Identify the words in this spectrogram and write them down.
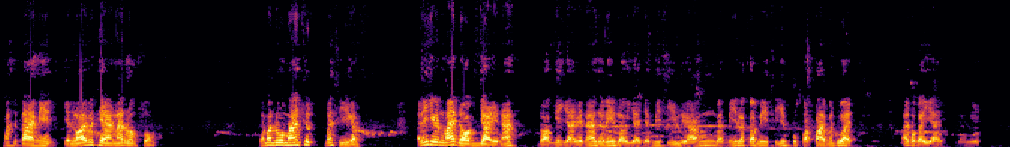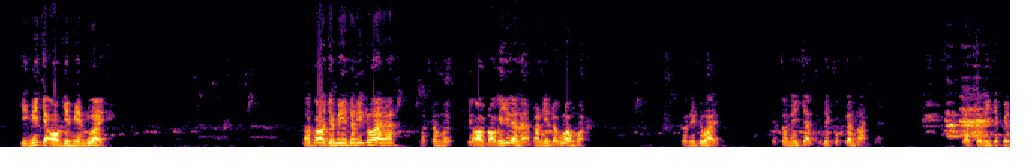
ไม้สไตล์นี้เจ็ดร้อยไม่แพงนะรวมส่งเดี๋ยวมาดูไม้ชุดไม้สีกัน อันนี้จะเป็นไม้ดอกใหญ่นะ ดอกใหญ่ๆเลยนะตัวนี้ดอกใหญ่จะมีสีเหลืองแบบนี้แล้วก็มีสีชมพูปะปลายมาด้วย ไม้ดอกใหญ่ๆอย่างนี้กิ่งนี้จะออกเยเมียนด้วย แล้วก็จะมีตัวนี้ด้วยนะหมดก็หมึกที่ออกดอกเยอะๆแหละตอนนี้ดอกร่วงหมด ตัวนี้ด้วยเดี๋ยวตัวนี้จะเล็กกว่าเพื่อนหน่อยนะแล้วตัวนี้จะเป็น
